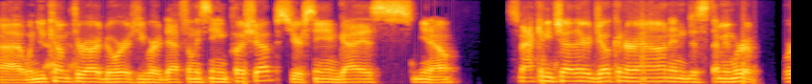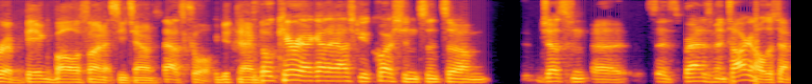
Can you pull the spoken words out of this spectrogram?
Uh, when you Yeah, come yeah. through our doors, you are definitely seeing push-ups. You're seeing guys, you know, smacking each other, joking around, and just, I mean, we're a, we're a big ball of fun at Seatown. That's cool. A good time. So, Carrie, I got to ask you a question since um, Justin, uh, since Brad has been talking all this time.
